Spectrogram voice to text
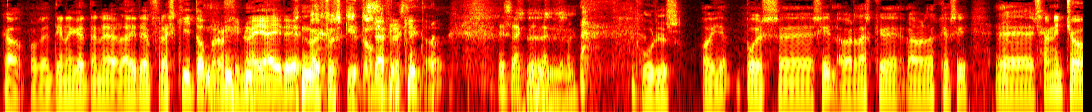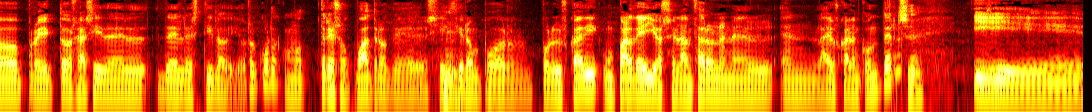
Claro, porque tiene que tener el aire fresquito, pero si no hay aire, No hay fresquito. no hay fresquito. Exacto, Sí, sí, exacto. sí. Curioso. Oye, pues eh, sí, la verdad es que la verdad es que sí. Eh, se han hecho proyectos así del, del estilo. Yo recuerdo como tres o cuatro que se hicieron por, por Euskadi. Un par de ellos se lanzaron en el en la Euskal Encounter Sí. y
